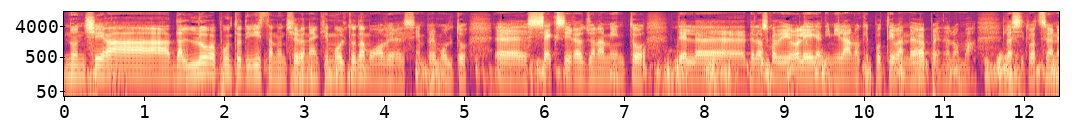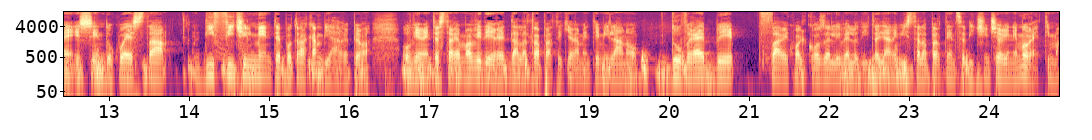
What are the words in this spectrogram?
non c'era dal loro punto di vista non c'era neanche molto da muovere, sempre molto eh, sexy il ragionamento del, della squadra di Eurolega di Milano che poteva andare a prenderlo, ma la situazione essendo questa difficilmente potrà cambiare, però ovviamente staremo a vedere. Dall'altra parte chiaramente Milano dovrebbe fare qualcosa a livello di italiani vista la partenza di Cincerini e Moretti, ma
